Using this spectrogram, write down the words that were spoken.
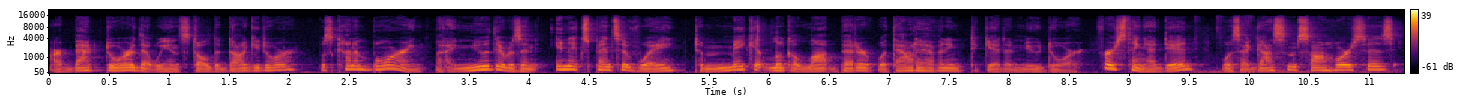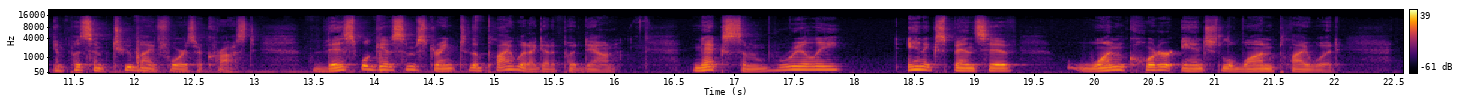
Our back door that we installed a doggy door was kind of boring, but I knew there was an inexpensive way to make it look a lot better without having to get a new door. First thing I did was I got some sawhorses and put some 2x4s across. This will give some strength to the plywood I got to put down. Next, some really inexpensive one quarter inch lauan plywood.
